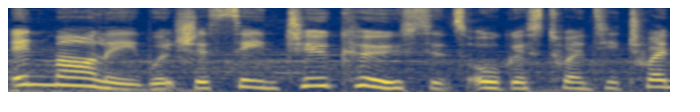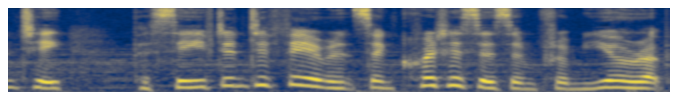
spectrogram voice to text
In Mali, which has seen two coups since August 2020, perceived interference and criticism from Europe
